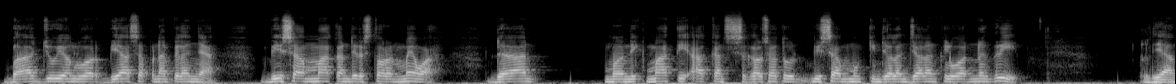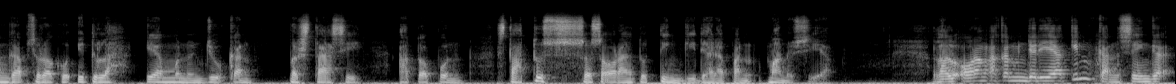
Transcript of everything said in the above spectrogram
baju yang luar biasa penampilannya, bisa makan di restoran mewah, dan menikmati akan segala sesuatu bisa mungkin jalan-jalan ke luar negeri. Dianggap suraku itulah yang menunjukkan prestasi ataupun status seseorang itu tinggi di hadapan manusia. Lalu orang akan menjadi yakinkan sehingga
